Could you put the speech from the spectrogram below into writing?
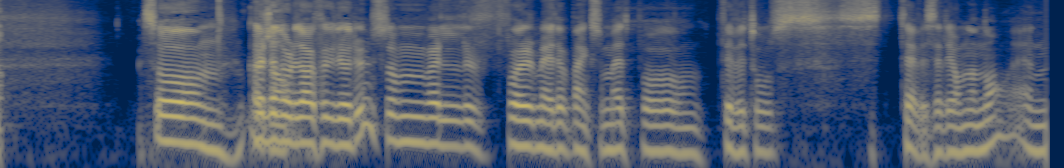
Ja. Så veldig dårlig dag for Grorud, som vel får mer oppmerksomhet på TV 2s TV-serie om dem nå enn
